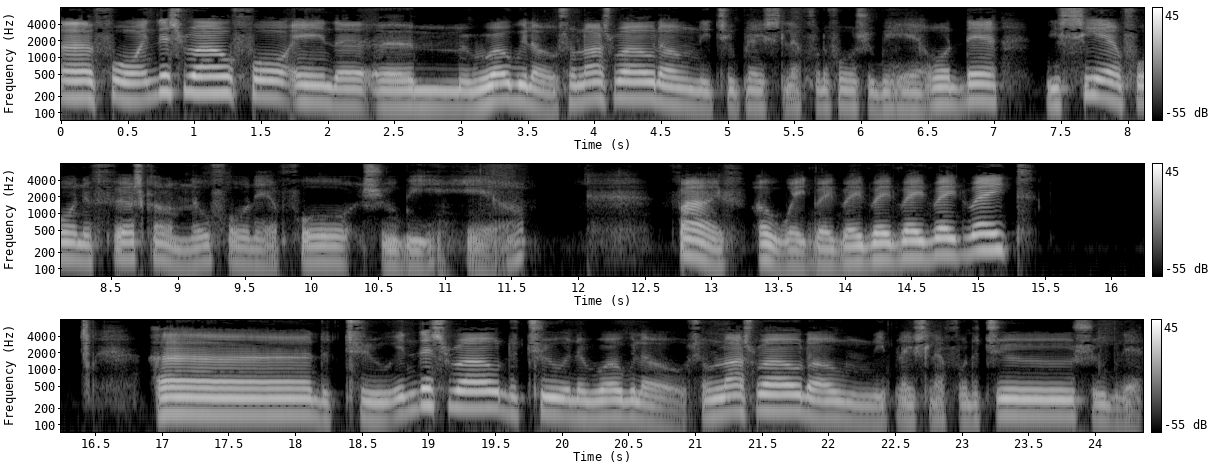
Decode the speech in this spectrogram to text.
uh, four in this row, four in the um, row below. So last row, the only two places left for the four should be here or there. We see here four in the first column, no four there. Four should be here. Five. Oh, wait, wait, wait, wait, wait, wait, wait. Uh, the two in this row, the two in the row below. So last row, the only place left for the two should be there.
